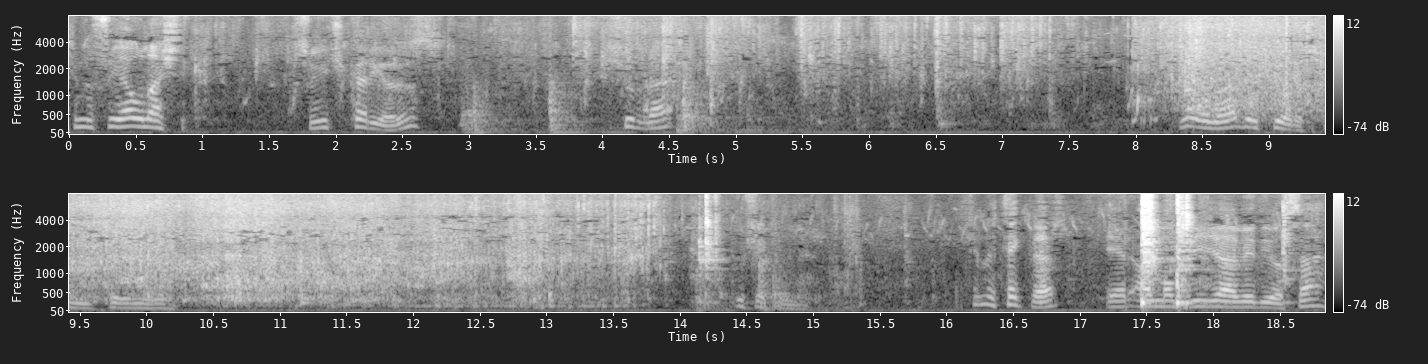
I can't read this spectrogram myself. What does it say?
Şimdi suya ulaştık. Suyu çıkarıyoruz. Şurada bu olağa döküyoruz şimdi suyumuzu. Bu şekilde. Şimdi tekrar eğer almamız icap ediyorsa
